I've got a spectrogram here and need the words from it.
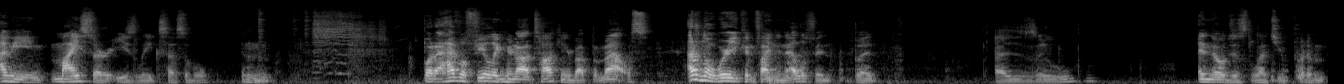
I mean, mice are easily accessible. And, but I have a feeling you're not talking about the mouse. I don't know where you can find an elephant, but A zoo? and they'll just let you put them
